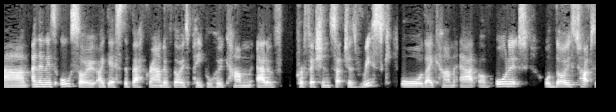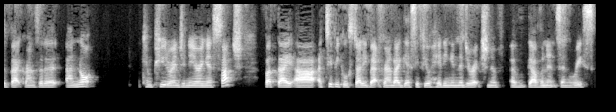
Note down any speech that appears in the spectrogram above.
Um, and then there's also, I guess, the background of those people who come out of professions such as risk, or they come out of audit, or those types of backgrounds that are, are not computer engineering as such, but they are a typical study background, I guess, if you're heading in the direction of, of governance and risk.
